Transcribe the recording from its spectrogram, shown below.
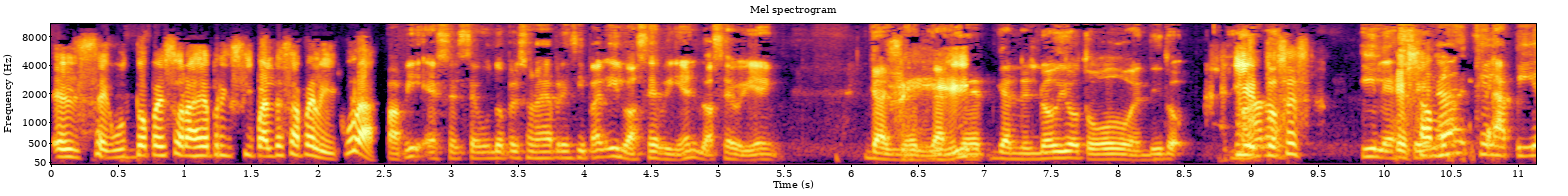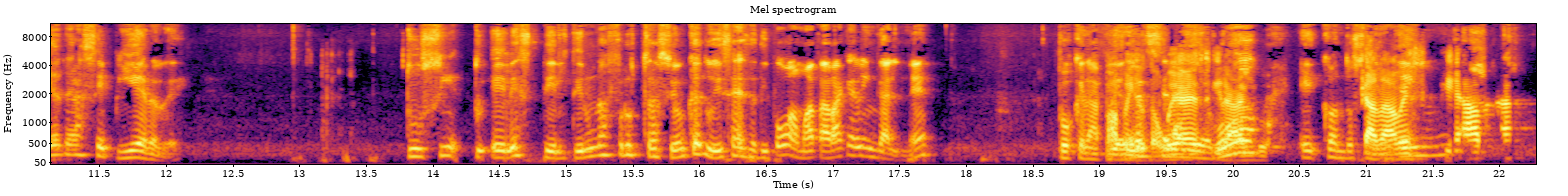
el segundo personaje principal de esa película. Papi, es el segundo personaje principal y lo hace bien, lo hace bien. Garnett, Garnett, lo dio todo, bendito. y entonces. Y la escena de que la piedra se pierde. Tú, tú, él, es, él tiene una frustración que tú dices, ese tipo va a matar a Kevin Garnett. Porque la piedra se la llevó, eh, cuando cada vez que hablan,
